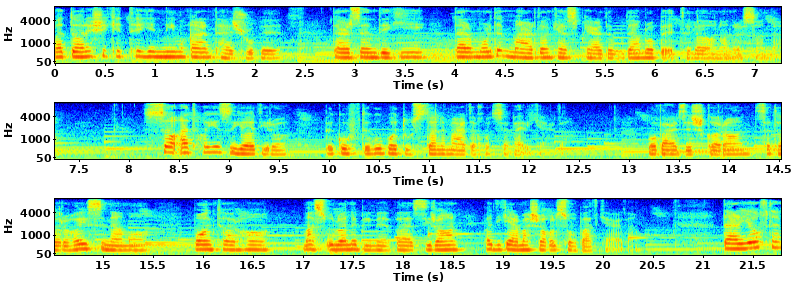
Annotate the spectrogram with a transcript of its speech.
و دانشی که طی نیم قرن تجربه در زندگی در مورد مردان کسب کرده بودم را به اطلاع آنان رساندم. ساعتهای زیادی را به گفتگو با دوستان مرد خود سپری کردم. با ورزشکاران، ستاره های سینما، بانکدارها، مسئولان بیمه و زیران و دیگر مشاغل صحبت کردم. دریافتم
